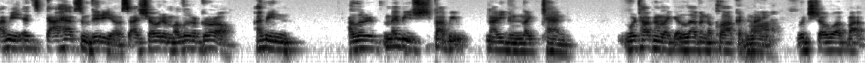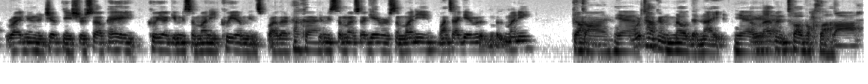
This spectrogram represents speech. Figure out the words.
I mean, it's. I have some videos. I showed him a little girl. I mean, a little. Maybe she's probably not even like ten. We're talking like eleven o'clock at night. Would show up uh, riding in a jeepney. She was up. Hey, Kuya, give me some money. Kuya means brother. Okay. Give me some money. So I gave her some money. Once I gave her money, gone. Gone. Yeah. We're talking middle of the night. Yeah. 11, 12 o'clock. Wow.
